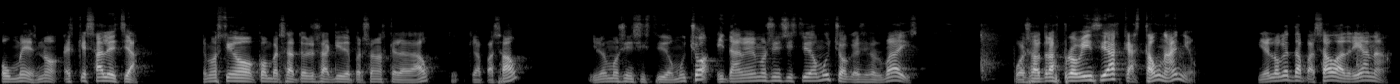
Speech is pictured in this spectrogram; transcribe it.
o un mes, no, es que sales ya. Hemos tenido conversatorios aquí de personas que le ha dado, que, ha pasado, y lo hemos insistido mucho. Y también hemos insistido mucho que si os vais, pues a otras provincias que hasta un año. Y es lo que te ha pasado, Adriana.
